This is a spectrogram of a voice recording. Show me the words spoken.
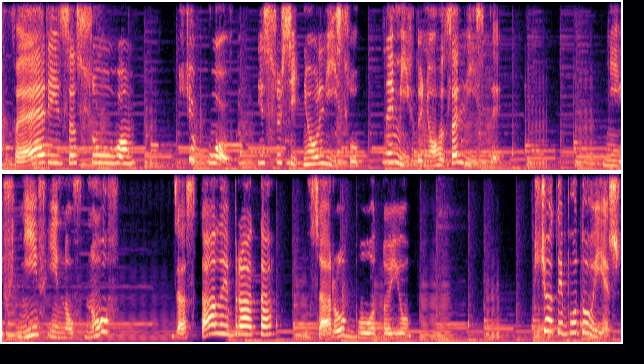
двері з засувом, щоб вовк із сусіднього лісу не міг до нього залізти. Ніф-ніф і нуф-нуф застали брата за роботою. Що ти будуєш?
